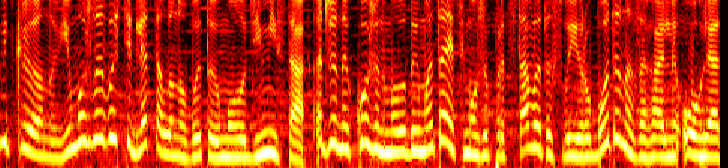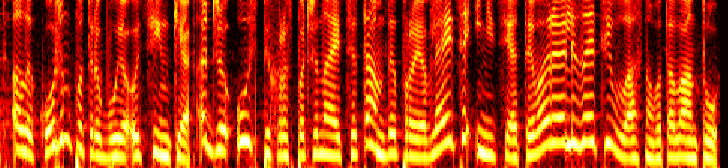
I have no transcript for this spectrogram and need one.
відкрила нові можливості для талановитої молоді міста. Адже не кожен молодий митець може представити свої роботи на загальний огляд, але кожен потребує оцінки. Адже успіх розпочинається там, де проявляється ініціатива реалізації власного таланту.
